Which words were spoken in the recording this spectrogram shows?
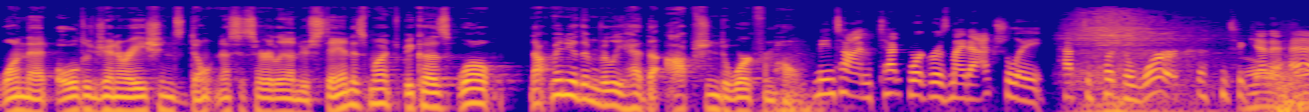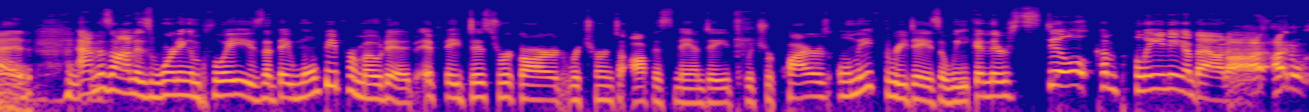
one that older generations don't necessarily understand as much because, well, not many of them really had the option to work from home. Meantime, tech workers might actually have to put the work to get oh, ahead. No. Amazon is warning employees that they won't be promoted if they disregard return to office mandates, which requires only three days a week, and they're still complaining about it. I, I don't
